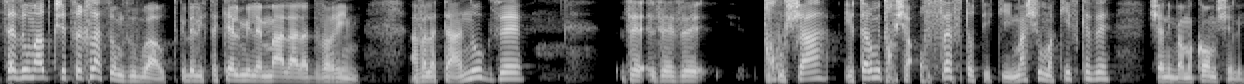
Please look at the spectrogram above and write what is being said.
עושה זום אאוט כשצריך לעשות זום אאוט כדי להסתכל מלמעלה על הדברים. אבל התענוג זה זה, זה, זה תחושה, יותר מתחושה, אופפת אותי, כי משהו מקיף כזה, שאני במקום שלי.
